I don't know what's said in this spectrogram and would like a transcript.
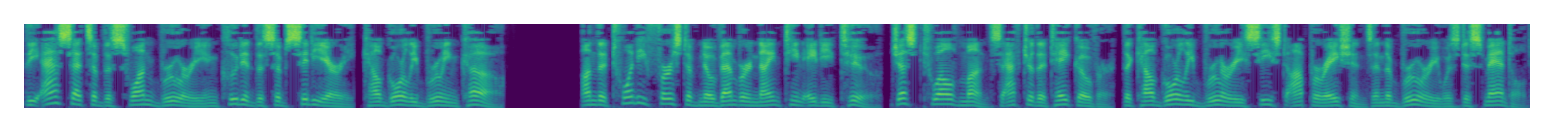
The assets of the Swan Brewery included the subsidiary, Kalgoorlie Brewing Co. On 21 November 1982, just 12 months after the takeover, the Kalgoorlie Brewery ceased operations and the brewery was dismantled.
